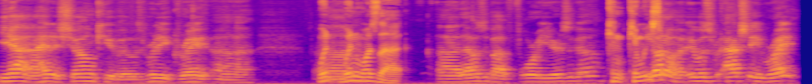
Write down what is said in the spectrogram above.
Yeah, I had a show in Cuba. It was really great. Uh, When uh, when was that? uh, that was about four years ago. Can can we? No, no, it was actually right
